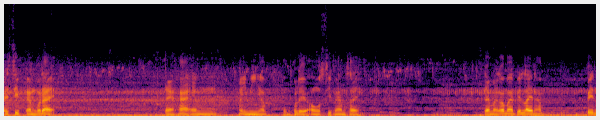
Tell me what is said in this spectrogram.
ใช้10แอมป์ก็ได้ แต่5แอมป์ไม่มีครับ ผมก็เลยเอา10แอมป์ใส่ แต่มันก็ไม่เป็นไรนะครับ เป็น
